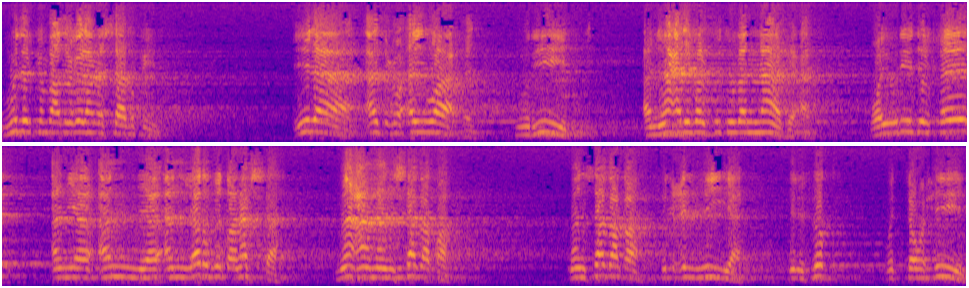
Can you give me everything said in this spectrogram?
ومدركم بعض العلماء السابقين. إلى أدعو أي واحد يريد أن يعرف الكتب النافعة ويريد الخير أن أن أن يربط نفسه مع من سبقه. من سبقه في العلمية في الفقه والتوحيد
